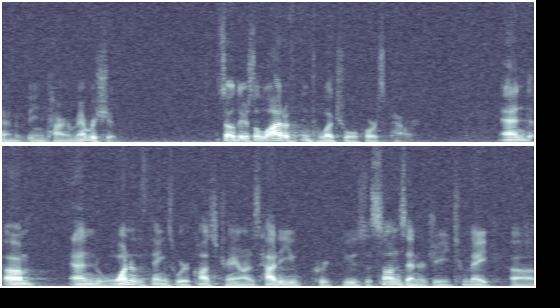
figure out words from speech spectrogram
of the entire membership. So there's a lot of intellectual horsepower. And, um, and one of the things we're concentrating on is how do you use the sun's energy to make uh,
